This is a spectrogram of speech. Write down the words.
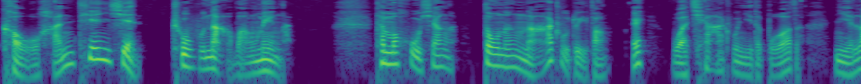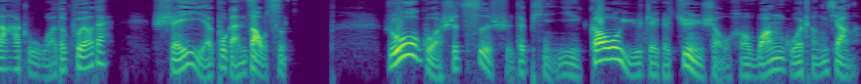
口含天线，出纳王命啊。他们互相啊都能拿住对方。哎，我掐住你的脖子，你拉住我的裤腰带，谁也不敢造次。如果是刺史的品义高于这个郡守和王国丞相啊，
